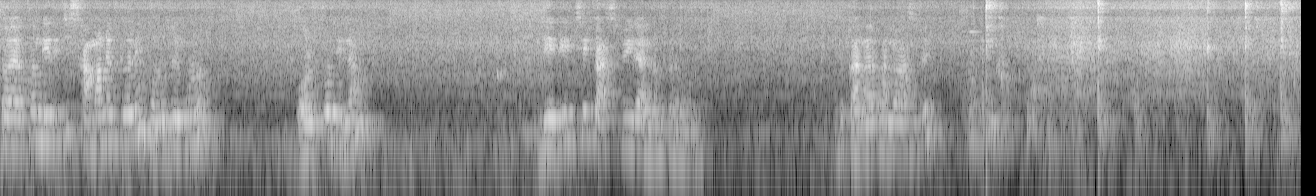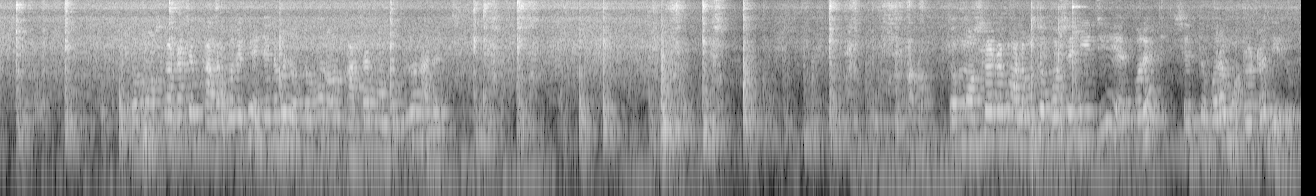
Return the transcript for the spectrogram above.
তো এখন দিয়ে দিচ্ছি সামান্য একটুখানি হলুদের গুঁড়ো। অল্প দিলাম। দিয়ে দিচ্ছি কাশ্মীর লঙ্কার গুঁড়ো একটু কালার ভালো আসবে। তো মশলাটাকে ভালো করে ভেজে নেব, যতক্ষণ ওর কাঁচা গন্ধগুলো না যাচ্ছে। তো মশলাটা ভালো মতো কষে নিয়েছি, এরপরে সেদ্ধ করা মটরটা দিয়ে দেবো।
